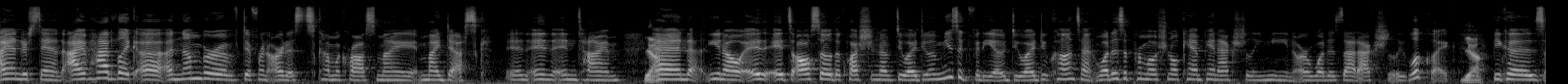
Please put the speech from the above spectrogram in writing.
I understand. I've had like a, a, number of different artists come across my my desk in in, in time, yeah. and you know it, it's also the question of do I do a music video? Do I do content? What does a promotional campaign actually mean, or what does that actually look like? Yeah. Because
